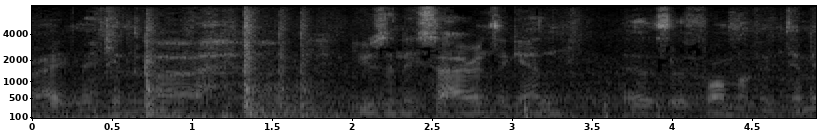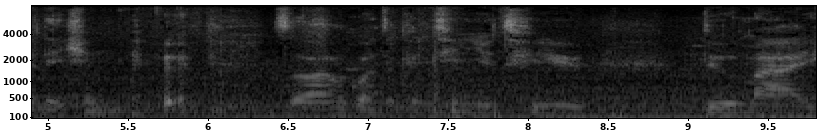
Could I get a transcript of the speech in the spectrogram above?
right? Making, uh, using the sirens again as a form of intimidation. so I'm going to continue to do my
